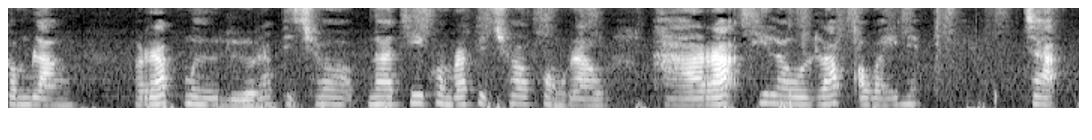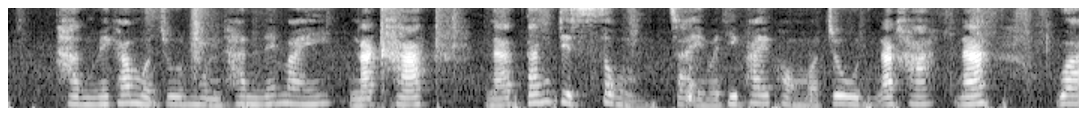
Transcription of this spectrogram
กำลัง รับมือหรือรับผิดชอบ หน้าที่ความรับผิดชอบของเรา ภาระที่เรารับเอาไว้เนี่ย จะทันไหมคะหมอจูนหมุนทันได้ไหมนะคะนะตั้งจิตส่งใจมาที่ไพ่ของหมอจูนนะคะนะว่า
